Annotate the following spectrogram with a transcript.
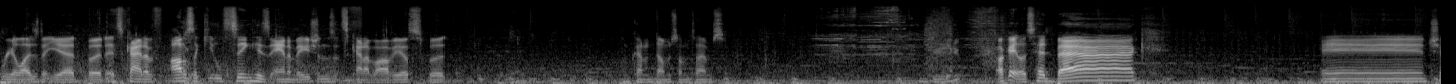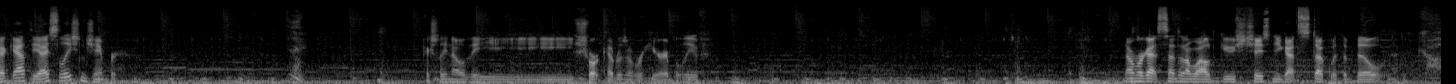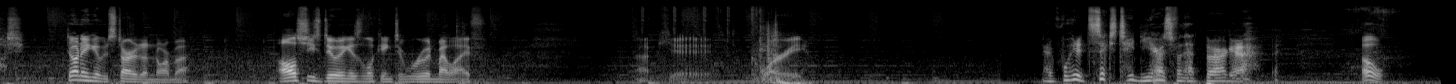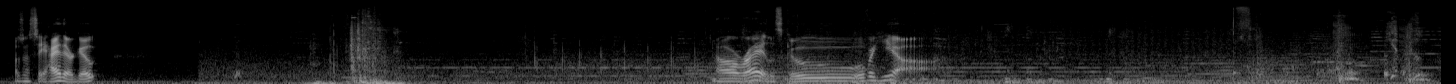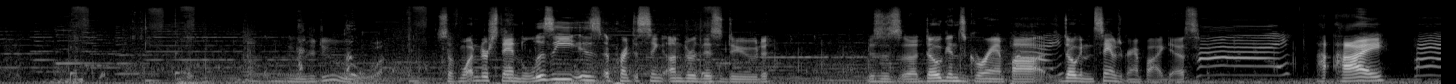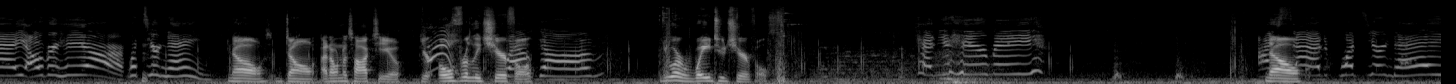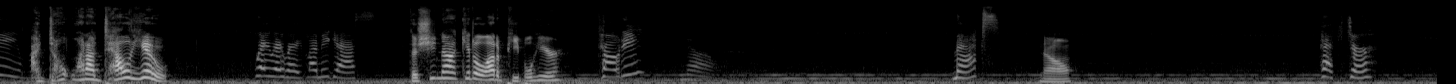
realized it yet. But it's kind of honestly seeing his animations, it's kind of obvious. But I'm kind of dumb sometimes. Okay, let's head back and check out the isolation chamber. Actually, no, the shortcut was over here, I believe. Norma got sent on a wild goose chase and you got stuck with the bill. Gosh. Don't even get me started on Norma. All she's doing is looking to ruin my life. Okay. Quarry. I've waited 16 years for that burger. Oh. I was gonna say hi there, goat. Alright, let's go over here. So from what I understand, Lizzie is apprenticing under this dude. This is uh, Dogan's grandpa. Dogan and Sam's grandpa, I guess. Hi! H- hi. Hey, over here! What's your name? No, don't. I don't want to talk to you. You're Hey, overly cheerful. Welcome! You are way too cheerful. Can you hear me? No. I said, what's your name? I don't want to tell you. Wait, wait, wait. Let me guess. Does she not get a lot of people here? Cody? No. Max? No. Hector?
